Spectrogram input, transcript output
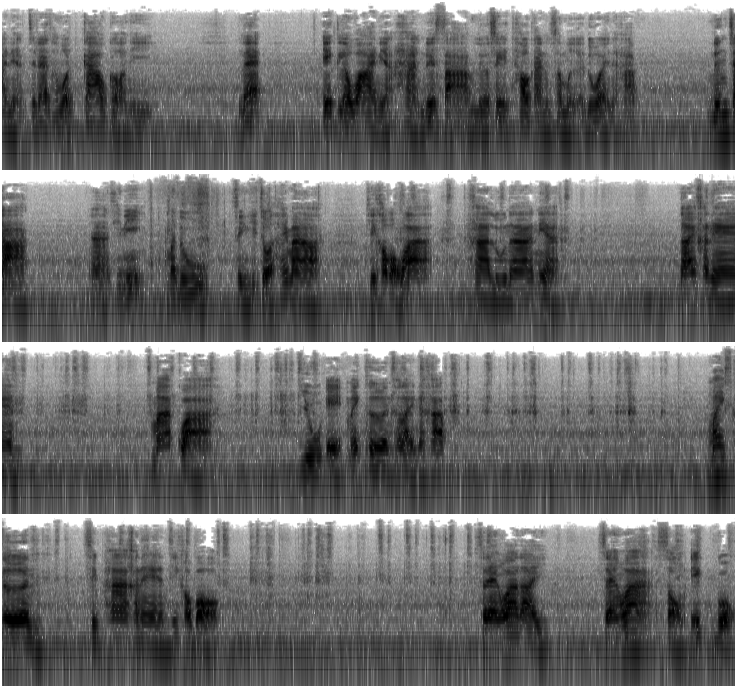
y เนี่ยจะได้ทั้งหมด 9 กรณี และ x และ y เนี่ยหารด้วย 3 เหลือเศษเท่ากันเสมอด้วยนะครับ เนื่องจากอ่าทีนี้มาดูสิ่งที่โจทย์ให้มา ที่เขาบอกว่าฮารูนะเนี่ยได้คะแนนมากกว่า UA ไม่เกินเท่าไหร่นะครับ ไม่เกิน 15 คะแนนที่เขาบอก แสดงว่าอะไร แสดงว่า 2x บวก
